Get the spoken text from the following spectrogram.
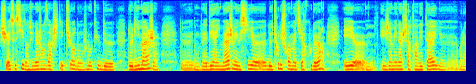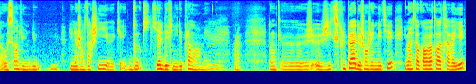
je suis associée dans une agence d'architecture dont je m'occupe de, de l'image, de, donc de la DA image, mais aussi de tous les choix matière couleur. Et, et j'aménage certains détails, voilà, au sein d'une, agence d'archi qui, qui, elle définit les plans, hein, mais mm. voilà. Donc, euh, j'exclus pas de changer de métier. Il me reste encore 20 ans à travailler.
